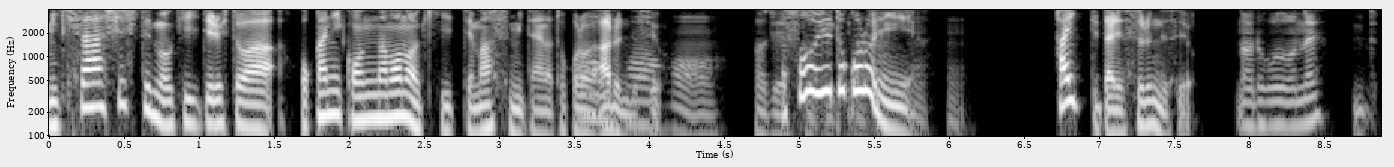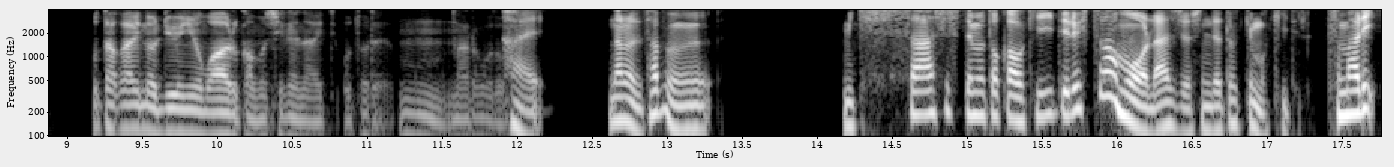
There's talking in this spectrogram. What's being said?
ミキサーシステムを聞いてる人は、他にこんなものを聞いてますみたいなところがあるんですよ。はあはあはあそういうところに入ってたりするんですよ。なるほどね。お互いの流入はあるかもしれないってことで。うん、なるほど。はい。なので多分、ミキサーシステムとかを聞いてる人はもうラジオ死んだ時も聞いてる。つまり、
